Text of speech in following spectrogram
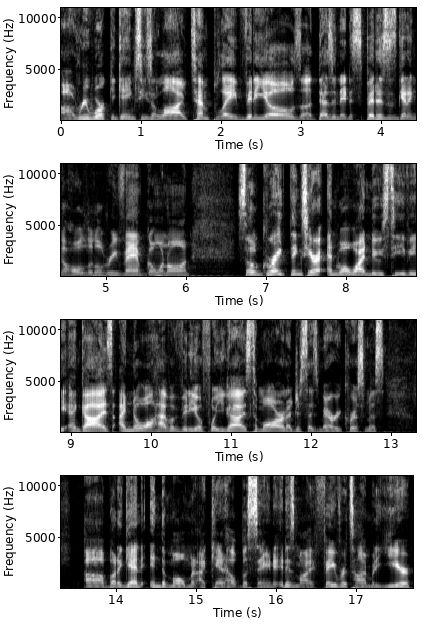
Uh, reworking game season live template videos. Uh, designated spitters is getting a whole little revamp going on. So great things here at NYY News TV. And guys, I know I'll have a video for you guys tomorrow that just says Merry Christmas. Uh, but again, in the moment, I can't help but saying it. It is my favorite time of the year.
